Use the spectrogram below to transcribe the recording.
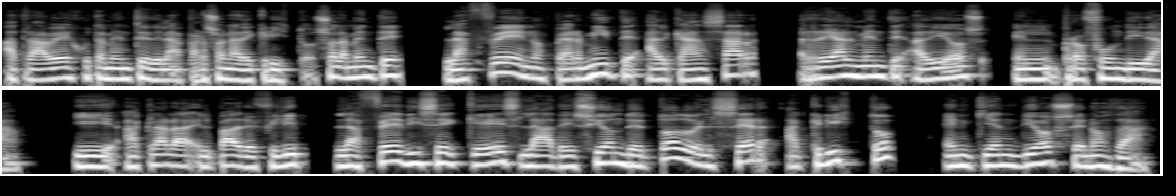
a través justamente de la persona de Cristo. Solamente la fe nos permite alcanzar realmente a Dios en profundidad. Y aclara el padre Filip, la fe dice que es la adhesión de todo el ser a Cristo en quien Dios se nos da.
